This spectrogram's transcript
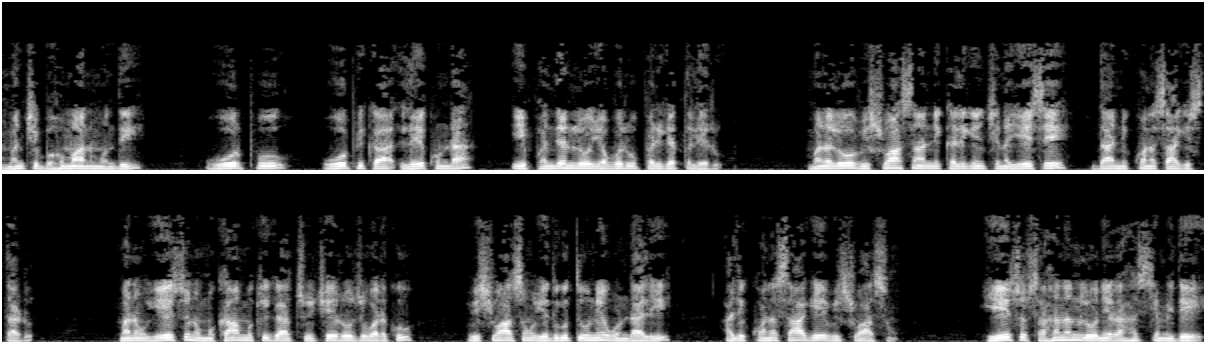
మంచి బహుమానముంది ఓర్పు ఓపిక లేకుండా ఈ పందెంలో ఎవ్వరూ పరిగెత్తలేరు. మనలో విశ్వాసాన్ని కలిగించిన యేసే దాన్ని కొనసాగిస్తాడు. మనం యేసును ముఖాముఖిగా చూచే రోజు వరకు విశ్వాసం ఎదుగుతూనే ఉండాలి. అది కొనసాగే విశ్వాసం. యేసు సహనంలోని రహస్యమిదే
